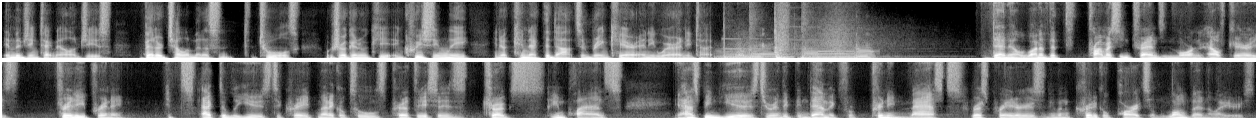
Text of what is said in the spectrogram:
imaging technologies, better telemedicine tools, which are going to increasingly, you know, connect the dots and bring care anywhere, anytime. Daniel, one of the promising trends in modern healthcare is 3D printing. It's actively used to create medical tools, prostheses, drugs, implants. It has been used during the pandemic for printing masks, respirators, and even critical parts of lung ventilators.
